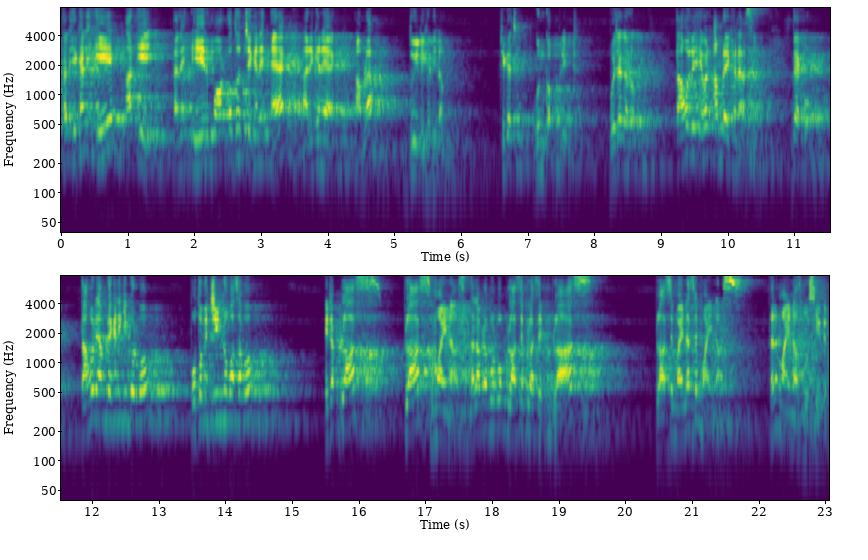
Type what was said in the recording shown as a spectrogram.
তাহলে এখানে এ আর এ তাহলে এর পাওয়ার কত হচ্ছে? এখানে এক আর এখানে এক। আমরা দুই লিখে দিলাম। ঠিক আছে? গুণ কমপ্লিট বোঝা গেল? তাহলে এবার আমরা এখানে আসি। দেখো, তাহলে আমরা এখানে কি করব? প্রথমে চিহ্ন বসাবো। এটা প্লাস প্লাস মাইনাস তাহলে আমরা বলব প্লাসে প্লাসে প্লাস প্লাসে মাইনাসে মাইনাস তাহলে মাইনাস বসিয়ে দেব।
